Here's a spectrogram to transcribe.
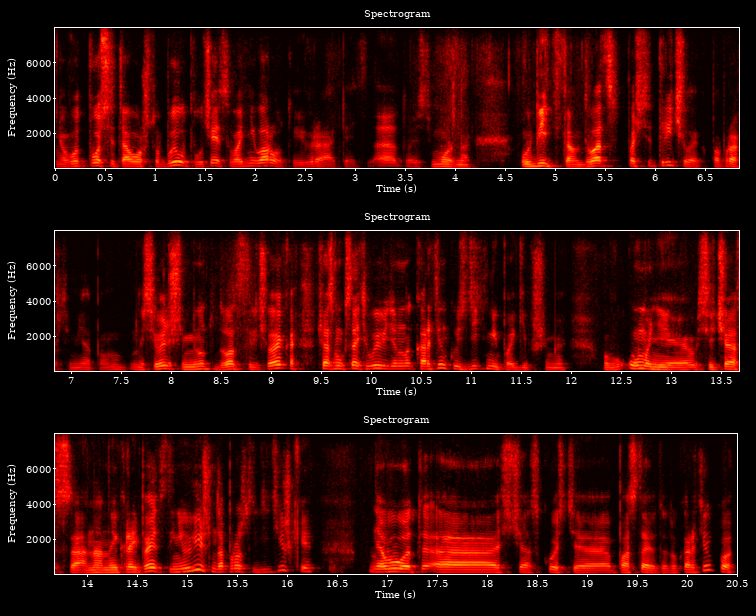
вот после того, что было, получается, в одни ворота игра опять. Да? То есть можно убить там 20, почти 3 человека, поправьте меня, по-моему, на сегодняшнюю минуту 23 человека. Сейчас мы, кстати, выведем на картинку с детьми погибшими. В Умане сейчас она на экране появится, ты не увидишь, но это просто детишки. Вот, а сейчас Костя поставит эту картинку.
